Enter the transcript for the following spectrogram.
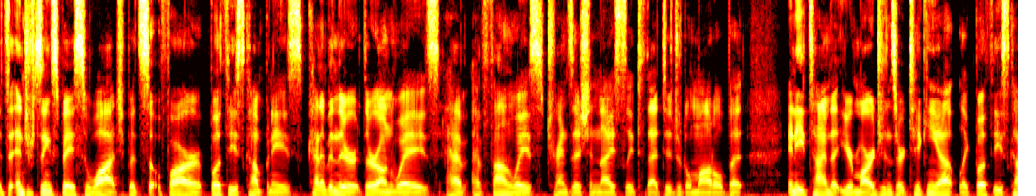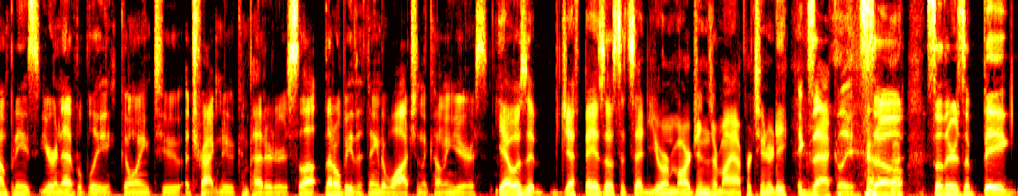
it's an interesting space to watch. But so far, both these companies, kind of in their, their own ways, have, have found ways to transition nicely to that digital model. But anytime that your margins are ticking up, like both these companies, you're inevitably going to attract new competitors. So that'll be the thing to watch in the coming years. Yeah, was it Jeff Bezos that said your margins are my opportunity? Exactly. So so there's a big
